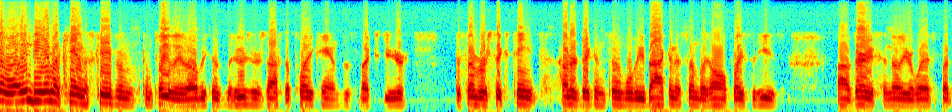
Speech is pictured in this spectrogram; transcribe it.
Yeah, well, Indiana can't escape him completely though because the Hoosiers have to play Kansas next year, December 16th. Hunter Dickinson will be back in Assembly Hall, a place that he's uh, very familiar with. But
